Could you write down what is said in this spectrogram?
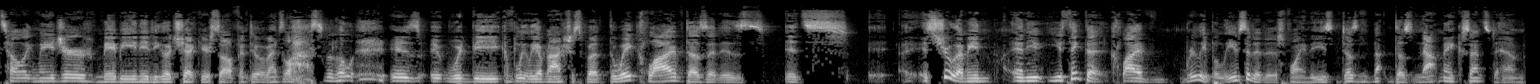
telling major maybe you need to go check yourself into a mental hospital is it would be completely obnoxious. But the way clive does it is it's it's true. I mean and you, you think that clive really believes it at this point. He does not does not make sense to him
